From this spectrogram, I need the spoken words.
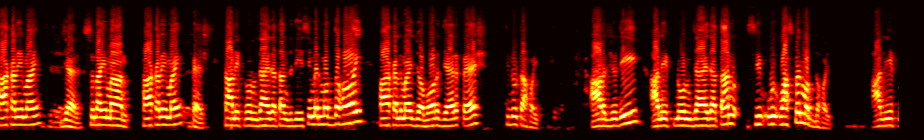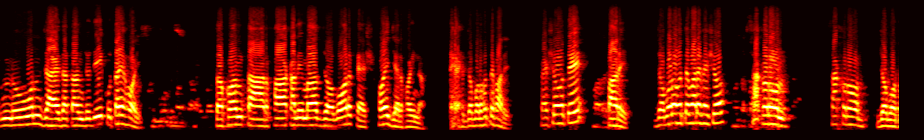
ফা কালিমাই জের সুলাইমান ফা কালিমাই ফ্যাশ তালিফ নুন জায়দাতান যদি ইসিমের মধ্যে হয় ফা কালিমাই জবর জের পেশ তিনটা হয়। আর যদি আলিফ নুন জায়দাতান ওয়াসফের মধ্যে হয়। আলিফ নুন জায়দাতান যদি কোথায় হয় তখন তার ফা কালিমা জবর ফ্যাশ হয় জের হয় না। জবর হতে পারে। ফ্যাশও হতে পারে। জবরও হতে পারে ফ্যাশও সাকরন সাকরন জবর।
